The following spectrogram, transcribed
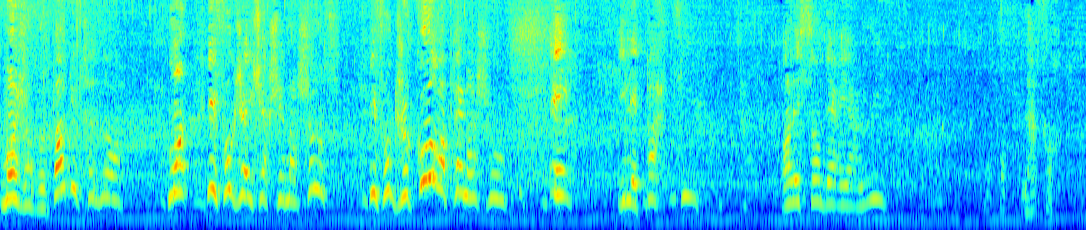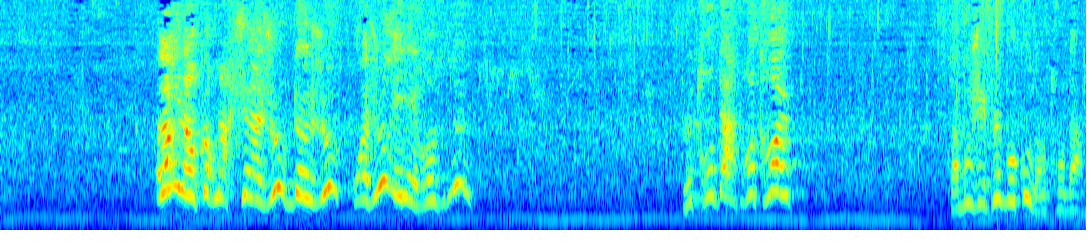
Moi, j'en veux pas du trésor. Moi, il faut que j'aille chercher ma chance. Il faut que je cours après ma chance. Et il est parti en laissant derrière lui la fortune. Alors, il a encore marché un jour, deux jours, trois jours, et il est revenu. Le tronc d'arbre creux. Ça bougeait plus beaucoup dans le tronc d'arbre.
